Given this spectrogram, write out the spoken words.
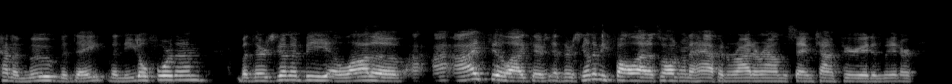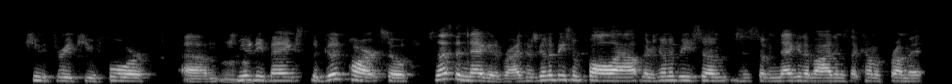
kind of moved the date, the needle for them. But there's going to be a lot of. I, I feel like there's if there's going to be fallout, it's all going to happen right around the same time period as we enter Q3, Q4. Um, mm-hmm. Community banks, the good part. So, so that's the negative, right? There's going to be some fallout. There's going to be some some negative items that come from it.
